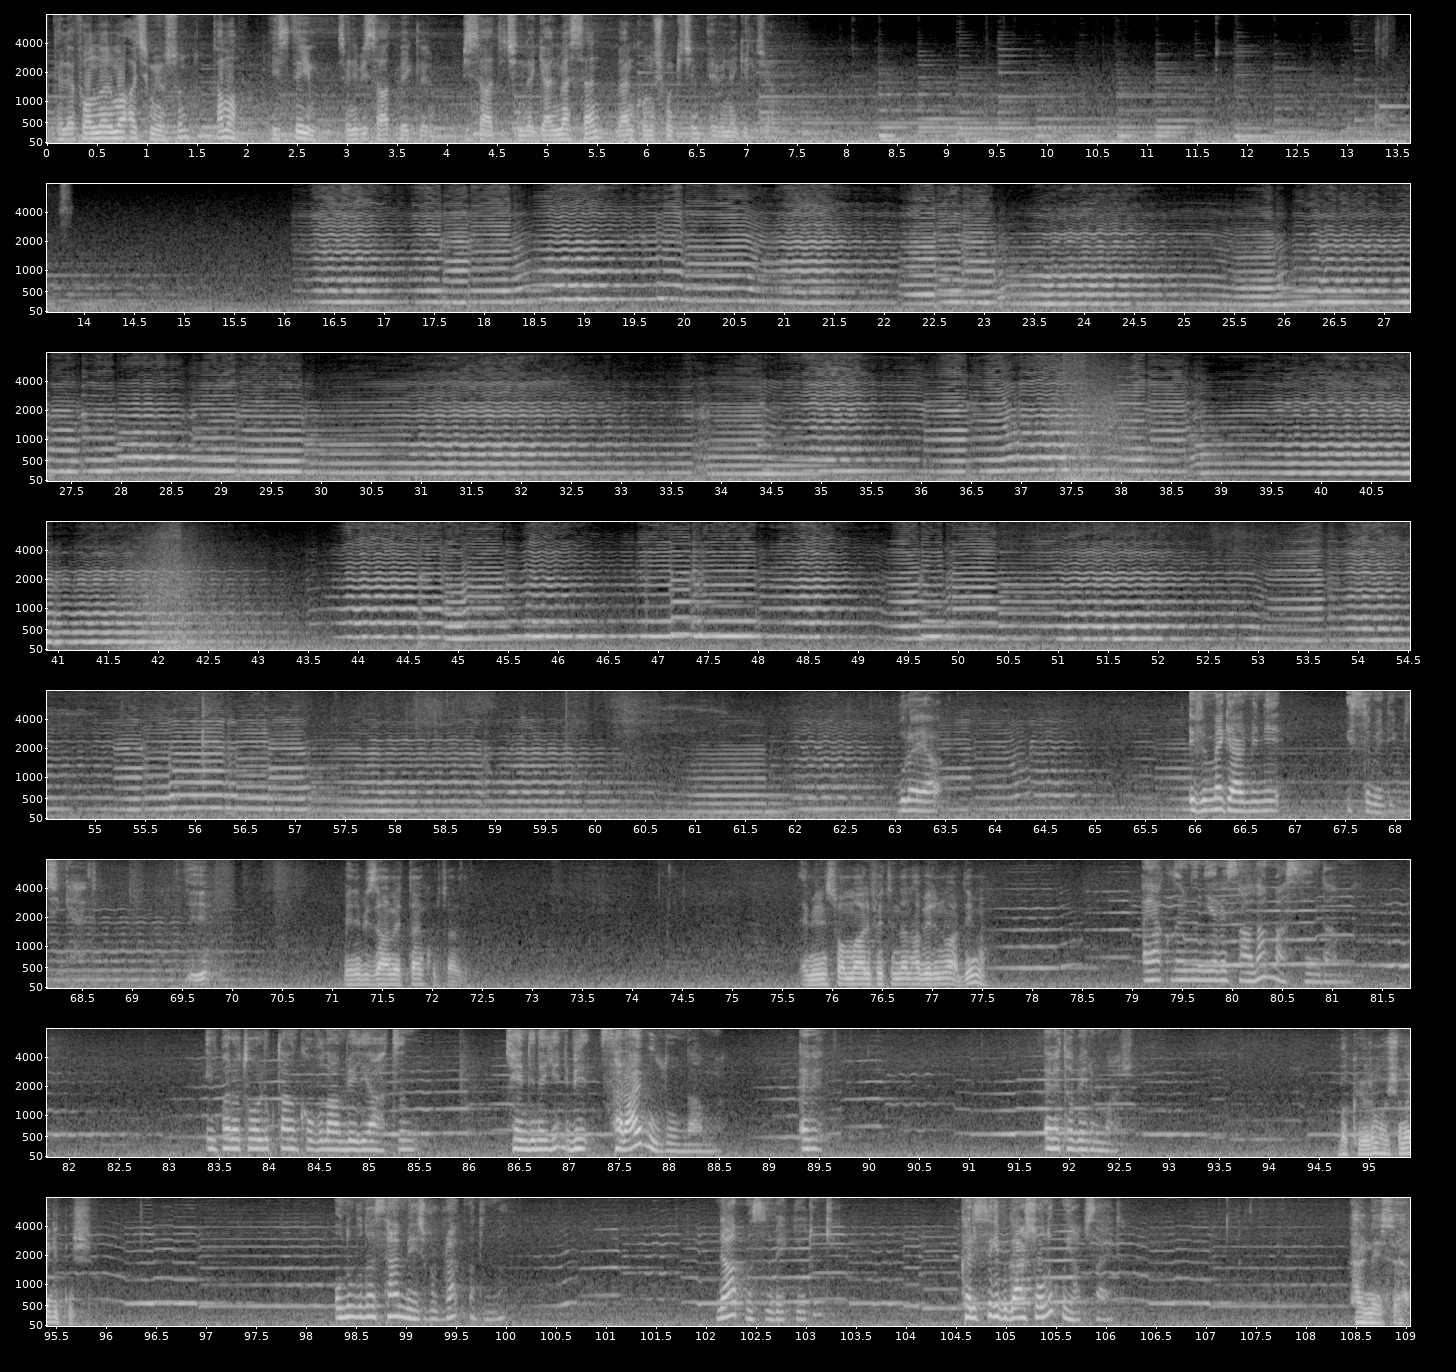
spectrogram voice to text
Telefonlarımı açmıyorsun. Tamam, isteyim. Seni bir saat beklerim. Bir saat içinde gelmezsen ben konuşmak için evine geleceğim. Buraya evime gelmeni istemediğim için geldim. İyi. Beni bir zahmetten kurtardın. Emir'in son marifetinden haberin var değil mi? Ayaklarının yere sağlam bastığından mı? İmparatorluktan kovulan veliahtın kendine yeni bir saray bulduğundan mı? Evet. Evet haberim var. Bakıyorum hoşuna gitmiş. Onu buna sen mecbur bırakmadın mı? Ne yapmasını bekliyordun ki? Karısı gibi garsonluk mu yapsaydı? Her neyse.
